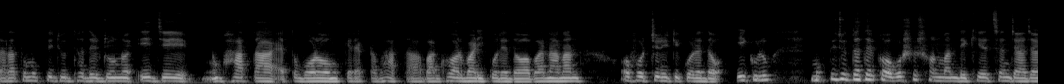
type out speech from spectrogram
তারা তো মুক্তিযোদ্ধাদের জন্য এই যে ভাতা, এত বড় অঙ্কের একটা ভাতা বা ঘর বাড়ি করে দেওয়া বা নানান অপরচুনিটি করে দেওয়া, এগুলো মুক্তিযোদ্ধাদেরকে অবশ্যই সম্মান দেখিয়েছেন, যা যা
